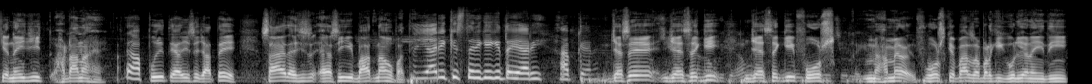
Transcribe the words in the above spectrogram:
कि नहीं जी हटाना है? अरे आप पूरी तैयारी से जाते शायद ऐसी ऐसी बात ना हो पाती। तैयारी किस तरीके की तैयारी आप कह रहे हैं? जैसे जैसे कि जैसे कि फोर्स हमें फोर्स के पास रबड़ की गोलियाँ नहीं थी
